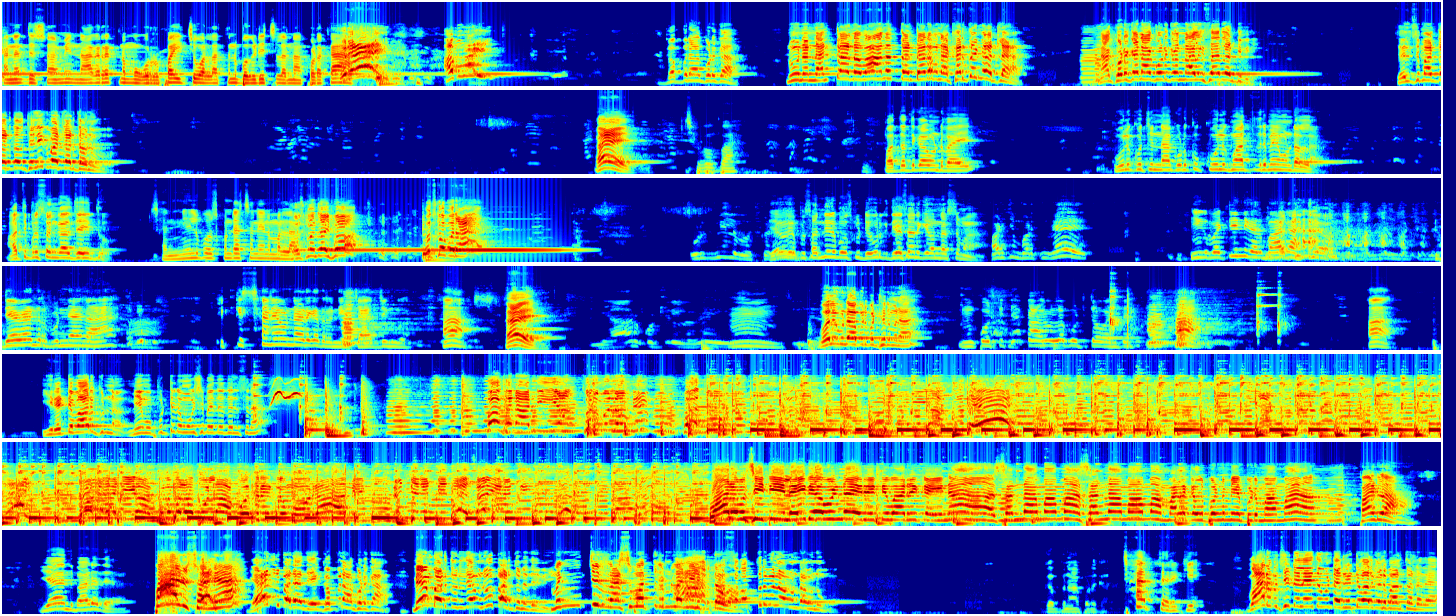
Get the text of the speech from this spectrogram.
అన్నది స్వామి నాగరత్నం ఒక రూపాయి ఇచ్చి వాళ్ళ అత్తను బగిడించలే నా కొడక? గబ్బురా కొడుక? నువ్వు నన్ను అంటాడవా అనద్దు అంటాడవా నాకు అర్థం కావట్లే? నా కొడుక నా కొడుక నాలుగు సార్లు అంటివి. తెలిసి మాట్లాడతావు తెలియక మాట్లాడతావు నువ్వు. పద్ధతిగా ఉండు బాయ్. కూలి కూర్చుని నా కొడుకు కూలికి మాత్రమే ఉండాలా. అతి ప్రసంగాలు చేయొద్దు. సన్నీళ్ళు పోసుకుంటే నేను మళ్ళా. పోసుకొని ఎవరు సన్నీళ్ళు పోసుకుంటే ఎవరికి దేశానికి ఏమన్నా నష్టమా? పడిచి పడుతుంది. రే నీకు పట్టింది కదా బాగా. దేవేంద్ర పుణ్యాన? ఎక్కిస్తానే ఉన్నాడు కదరా నీకు ఛార్జింగ్ పెట్టాను మన? కొట్టితే కాలువలో కొట్టుతావు అంతే. ఈ రెడ్డి వారుకున్నా మేము పుట్టిన వంశం ఏదో తెలిసిన? వారికైనా సన్నా మామ సన్నా మామ మలకల పుణ్యం ఎప్పుడు మామ? పాడు ఏంది పాడేది? పాడు స్వామి. ఏంది పాడేది? గొప్ప నా కొడుక. మేము పడుతున్నదేమి నువ్వు పడుతున్నదేమి మంచి రసవత్రంలో నిలుపుతావు. రసవత్రములో ఉండవు నువ్వు. గబ్బు నా కొడుక. చత్తరికి వారం చీట లేదు ఉంటే రెడ్డి వారు కానీ పాడుతుండవే.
